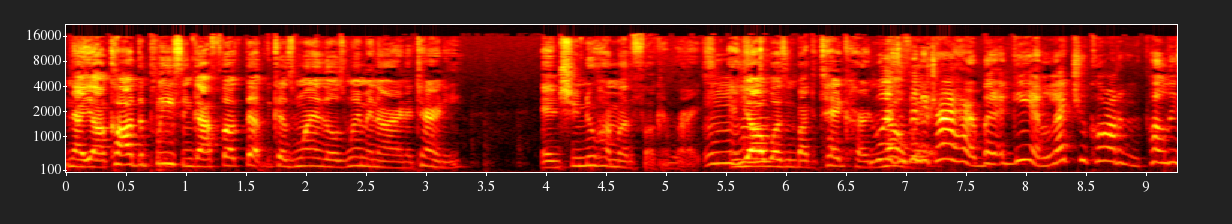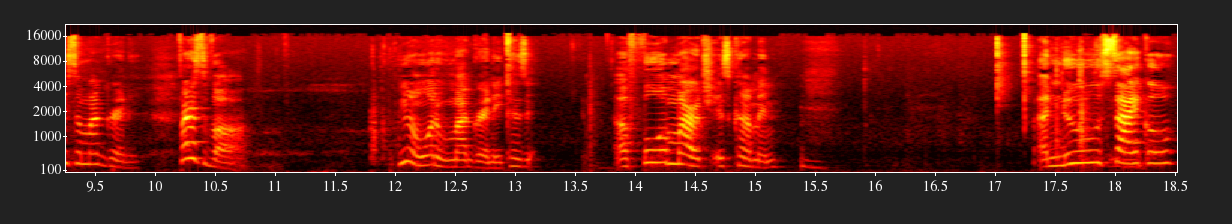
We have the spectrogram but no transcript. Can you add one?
Now y'all called the police and got fucked up because one of those women are an attorney, and she knew her motherfucking rights, and mm-hmm. y'all wasn't about to take her You wasn't nowhere. finna try her, but again, let you call the police on my granny. First of all, you don't want to with my granny because a full march is coming. A new mm-hmm. cycle,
